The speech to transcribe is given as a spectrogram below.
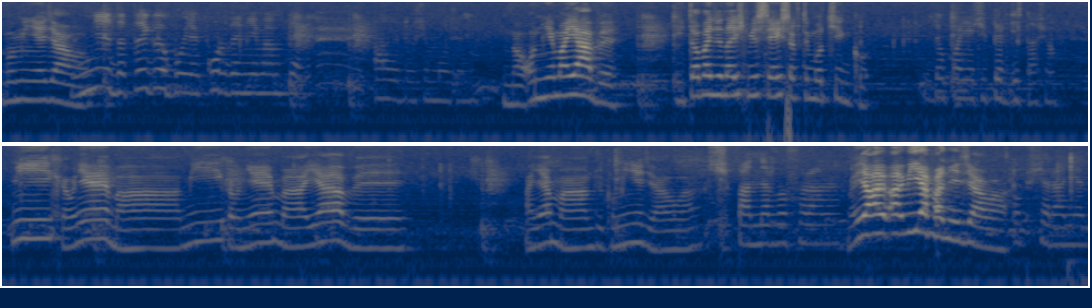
Bo mi nie działał. Nie dlatego, bo ja kurde nie mam tego. Ale duży murzyn. No, on nie ma jawy. I to będzie najśmieszniejsze w tym odcinku. Dupa nie ci pierdzi Stasio. Michał nie ma, Michał nie ma jawy. A ja mam, tylko mi nie działa. Szpaner zasrany. No ja, a mi jawa nie działa. Obsieraniec.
